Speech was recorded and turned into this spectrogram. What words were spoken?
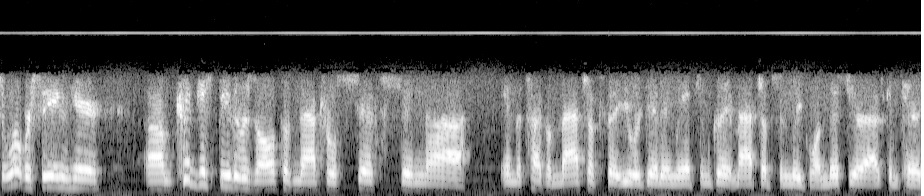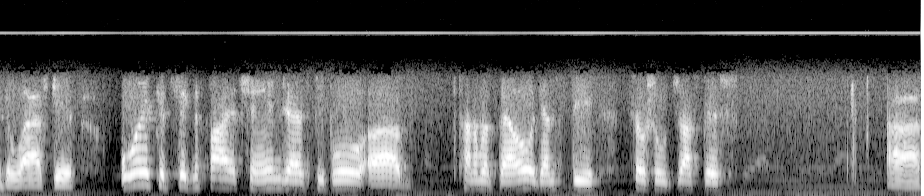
so what we're seeing here um, could just be the result of natural shifts in uh, in the type of matchups that you were getting. We had some great matchups in Week One this year as compared to last year, or it could signify a change as people uh, kind of rebel against the social justice. Uh,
